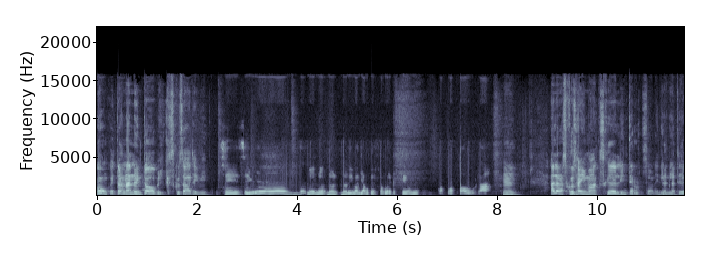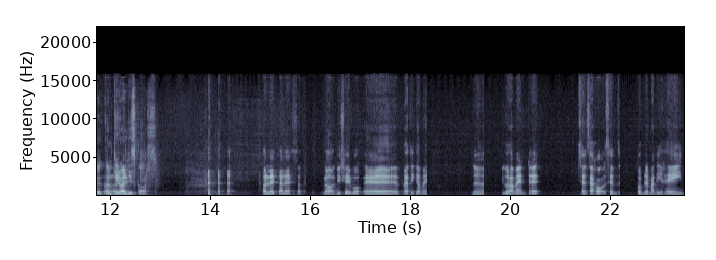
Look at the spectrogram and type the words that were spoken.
Comunque, tornando in topic, scusatemi. Sì, sì, eh, non, non- non- non rimaniamo per favore perché un po' ho paura. Mm. Allora, scusami Max, l'interruzione, dimmi, continua il discorso. Ho letto adesso. No, dicevo, eh, praticamente, eh, sicuramente senza, senza problema di range,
